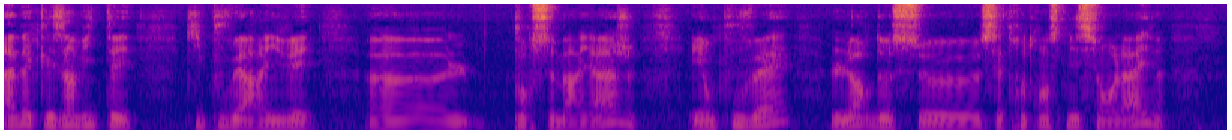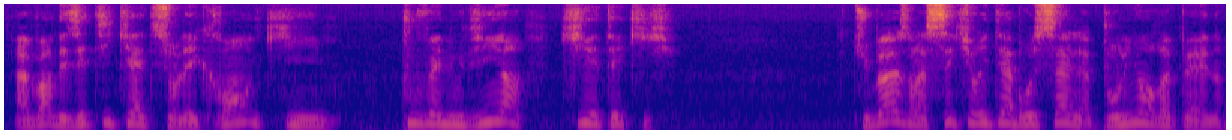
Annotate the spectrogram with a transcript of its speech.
avec les invités qui pouvaient arriver euh, pour ce mariage. Et on pouvait, lors de cette retransmission en live, avoir des étiquettes sur l'écran qui pouvaient nous dire qui était qui. Tu bosses dans la sécurité à Bruxelles pour l'Union européenne.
